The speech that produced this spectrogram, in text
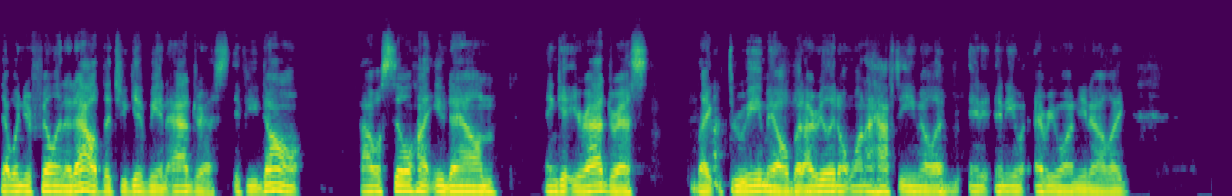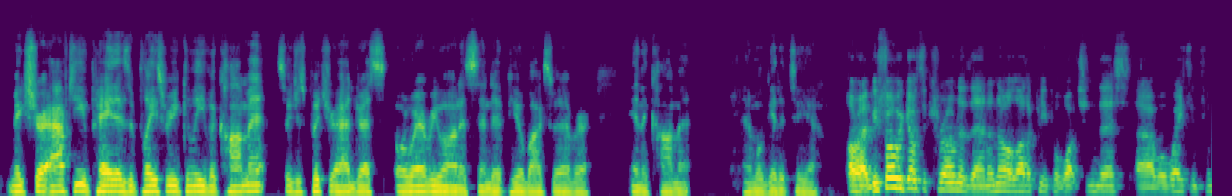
that when you're filling it out, that you give me an address. If you don't, I will still hunt you down and get your address like through email. But I really don't want to have to email any, any everyone. You know, like make sure after you pay, there's a place where you can leave a comment. So just put your address or wherever you want to send it, PO box, whatever, in the comment, and we'll get it to you. All right, before we go to Corona, then, I know a lot of people watching this uh, were waiting for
